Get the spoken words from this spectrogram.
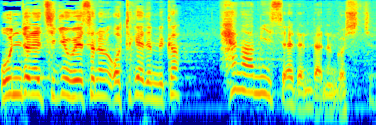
온전해지기 위해서는 어떻게 해야 됩니까? 행함이 있어야 된다는 것이죠.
